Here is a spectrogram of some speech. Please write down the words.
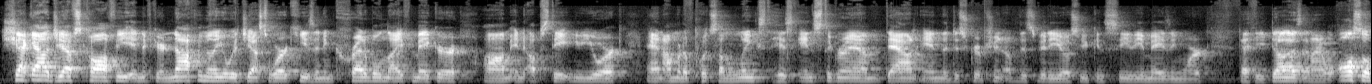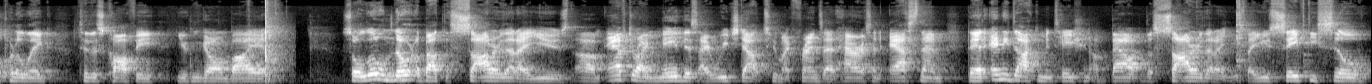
check out Geoff's Coffee. And if you're not familiar with Geoff's work, he's an incredible knife maker um, in upstate New York. And I'm gonna put some links to his Instagram down in the description of this video so you can see the amazing work that he does. And I will also put a link to this coffee. You can go and buy it. So a little note about the solder that I used. Um, after I made this, I reached out to my friends at Harris and asked them if they had any documentation about the solder that I used. I used Safety Sil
